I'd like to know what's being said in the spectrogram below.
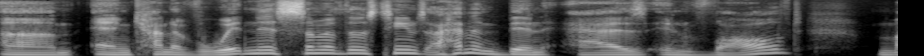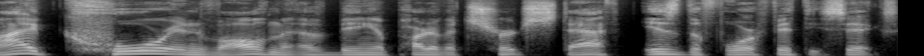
um, and kind of witnessed some of those teams, I haven't been as involved. My core involvement of being a part of a church staff is the 456.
